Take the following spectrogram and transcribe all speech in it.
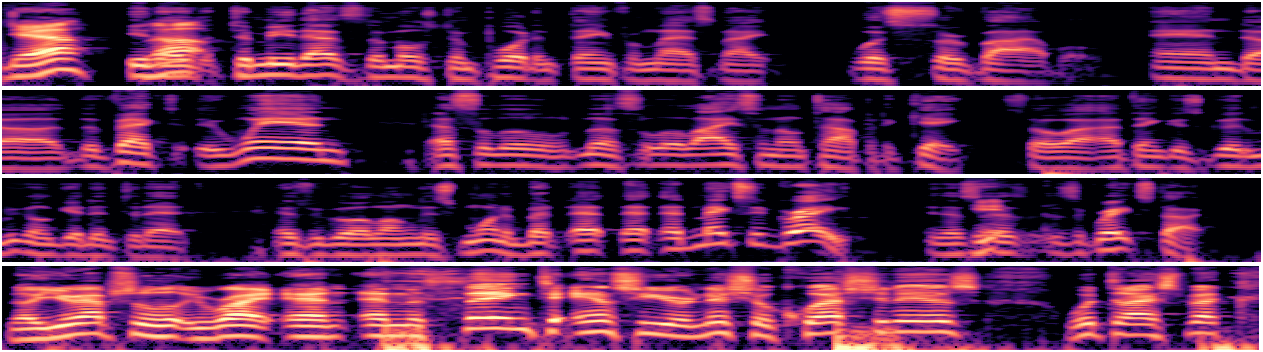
Yeah, You know, No. to me, that's the most important thing from last night was survival, and uh, the fact that they win. That's a little that's a little icing on top of the cake. So I think it's good, and we're gonna get into that as we go along this morning. But that that, that makes it great. It's, it's, it's a great start. No, you're absolutely right. And and the thing to answer your initial question is, what did I expect?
